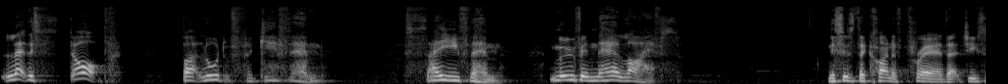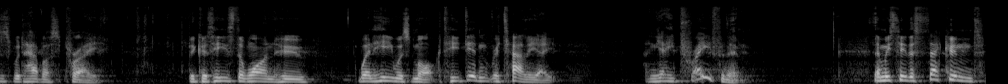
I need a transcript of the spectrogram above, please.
let this stop. But Lord, forgive them, save them, move in their lives. This is the kind of prayer that Jesus would have us pray because he's the one who, when he was mocked, he didn't retaliate, and yet he prayed for them. Then we see the second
